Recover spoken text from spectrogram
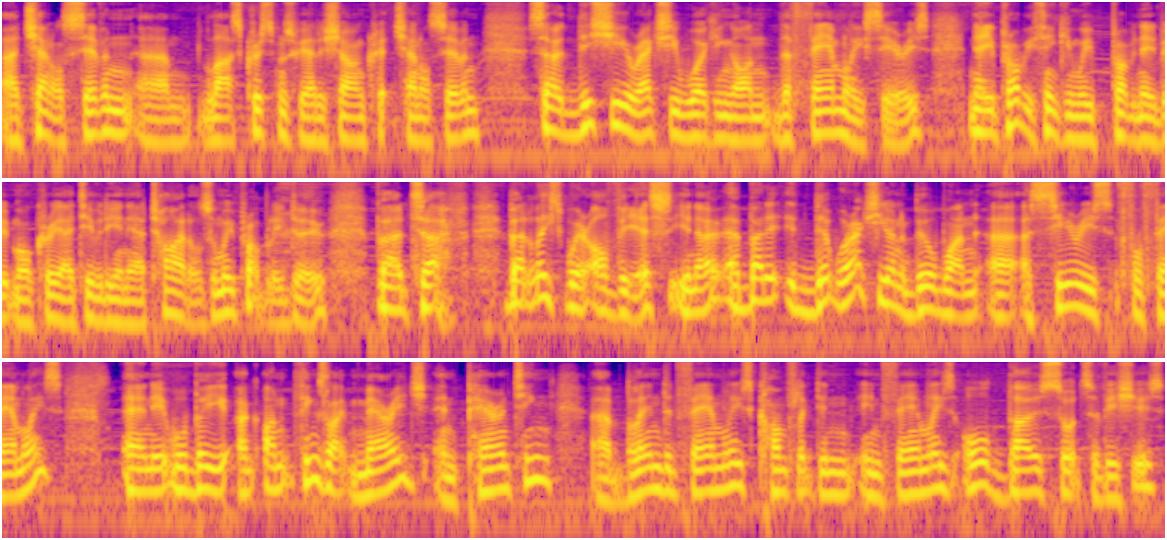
uh, Channel 7. Um, last Christmas we had a show on Channel 7. So this year we're actually working on the family series. Now you're probably thinking we probably need a bit more creativity in our titles, and we probably do, but, uh, but at least we're obvious you know. Uh, but it, it, we're actually going to build one, uh, a series for families, and it will be uh, on things like marriage and parenting, uh, blended families, conflict in, in families, all those sorts of issues.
